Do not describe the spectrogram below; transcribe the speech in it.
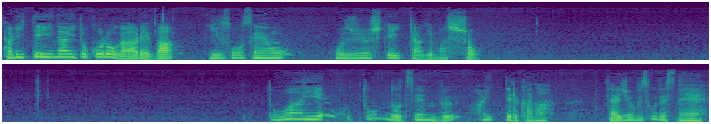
足りていないところがあれば、輸送船を補充していってあげましょう。とはいえ、ほとんど全部入ってるかな。大丈夫そうですね。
